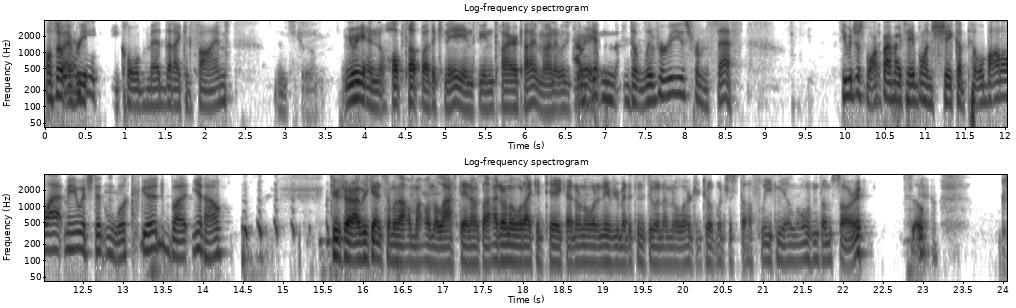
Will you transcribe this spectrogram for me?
Also, every cold med that I could find. That's true. You were getting hopped up by the Canadians the entire time, man. It was great. I was getting deliveries from Seth. He would just walk by my table and shake a pill bottle at me, which didn't look good, but you know, To be fair, I was getting some of that on, my, on the last day, and I was like, I don't know what I can take. I don't know what any of your medicines do, and I'm allergic to a bunch of stuff. Leave me alone. I'm sorry. So, Yeah.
